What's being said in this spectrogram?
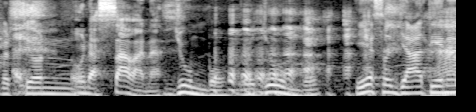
versión Unas sábanas. jumbo, los jumbo. Y esos ya tienen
